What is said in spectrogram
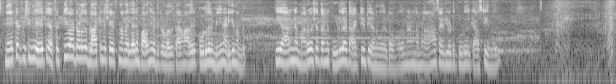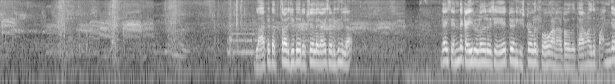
സ്നേക്കഡ് ഫിഷിങ്ങിൽ ഏറ്റവും എഫക്റ്റീവ് ആയിട്ടുള്ളത് ബ്ലാക്കിന്റെ ഷെയ്ഡ്സ് എന്നാണ് എല്ലാവരും പറഞ്ഞു കേട്ടിട്ടുള്ളത്. കാരണം അതിൽ കൂടുതൽ മീൻ അടിക്കുന്നുണ്ട്. ഈ ആറിന്റെ മറുവശത്താണ് കൂടുതലായിട്ട് ആക്ടിവിറ്റി കാണുന്നത് കേട്ടോ. അതുകൊണ്ടാണ് നമ്മൾ ആ സൈഡിലോട്ട് കൂടുതൽ കാസ്റ്റ് ചെയ്യുന്നത്. ബ്ലാക്ക് ഇട്ട് എത്ര അടിച്ചിട്ട് രക്ഷയില്ല. ഗൈസ് എടുക്കുന്നില്ല. ഗൈസ് എന്റെ കയ്യിലുള്ളതിൽ വെച്ച് ഏറ്റവും എനിക്ക് ഇഷ്ടമുള്ളൊരു ഫ്രോഗാണ് കേട്ടോ ഇത്. കാരണം ഇത് ഭയങ്കര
